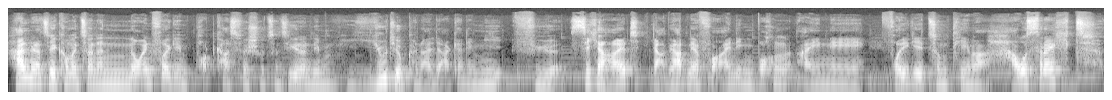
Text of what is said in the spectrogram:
Hallo und herzlich willkommen zu einer neuen Folge im Podcast für Schutz und Sicherheit und dem YouTube-Kanal der Akademie für Sicherheit. Ja, wir hatten ja vor einigen Wochen eine Folge zum Thema Hausrecht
